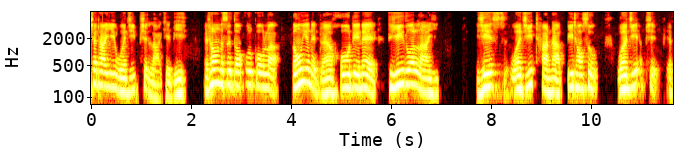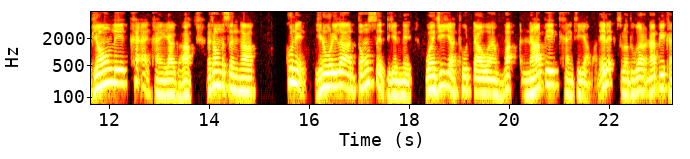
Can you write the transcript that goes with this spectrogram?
ချက်ထားရေးဝန်ကြီးဖြစ်လာခဲ့ပြီး2023ဩဂုတ်လ3ရက်နေ့တွင်ဟိုဒီနဲ့ခရီးသွားလာရေးဝန်ကြီးဌာနပြည်ထောင်စုဝန်ကြီးအဖြစ်အပြောင်းလဲခန့်အပ်ခံရက2025ခုနှစ်ဇန်နဝါရီလ30ရက်နေ့ဝန်ကြီးရထိုးတာဝန်မှအနာပေးခံခဲ့ရပါတယ်တဲ့ဆိုတော့သူကတော့အနာပေးခံ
